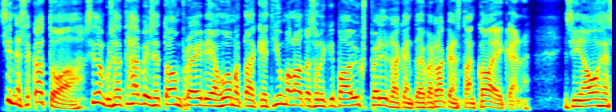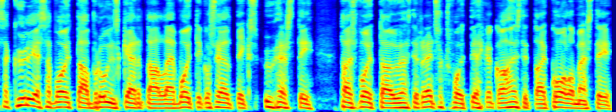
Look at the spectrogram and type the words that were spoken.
sinne se katoaa. Silloin kun sä et hävise Tom Brady ja huomataan, että jumalauta se olikin vain yksi pelirakentaja, joka rakentaa kaiken. Ja siinä ohessa kyljessä voittaa Bruins kertaalleen. Voittiko Celtics yhdesti, taisi voittaa yhdesti, Red Sox voitti ehkä kahdesti tai kolmesti.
